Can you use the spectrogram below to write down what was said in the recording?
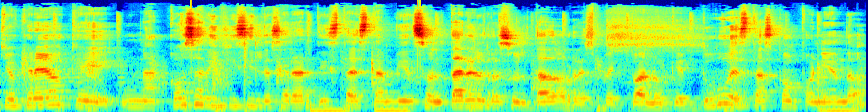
yo creo que una cosa difícil de ser artista es también soltar el resultado respecto a lo que tú estás componiendo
